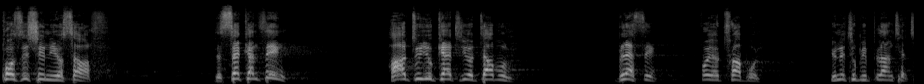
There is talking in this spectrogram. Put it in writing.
Position yourself. The second thing, how do you get your double blessing for your trouble? You need to be planted.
